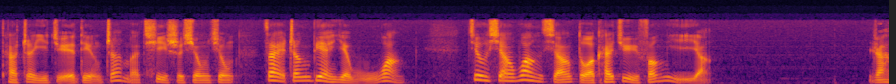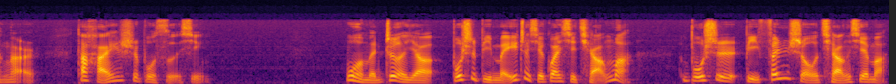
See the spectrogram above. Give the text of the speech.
他这一决定这么气势汹汹，再争辩也无望，就像妄想躲开飓风一样。然而，他还是不死心。我们这样不是比没这些关系强吗？不是比分手强些吗？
